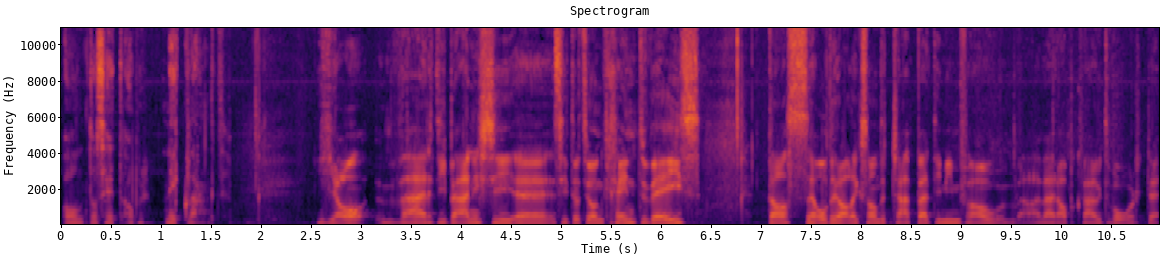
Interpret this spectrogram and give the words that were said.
Und das hat aber nicht gelangt. Ja, wer die bernische äh, Situation kennt, weiß, dass äh, oder Alexander Czappet in meinem Fall äh, wäre abgewählt worden.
